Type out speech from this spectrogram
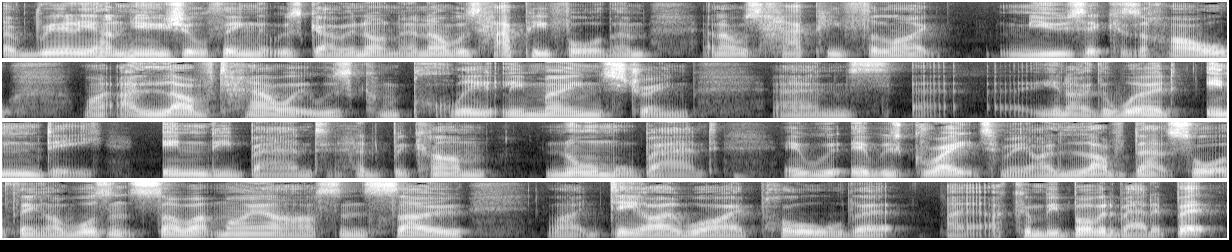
a really unusual thing that was going on, and I was happy for them, and I was happy for like music as a whole. Like I loved how it was completely mainstream, and uh, you know the word indie indie band had become normal band. It w- it was great to me. I loved that sort of thing. I wasn't so up my ass and so like DIY Paul that I, I couldn't be bothered about it. But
